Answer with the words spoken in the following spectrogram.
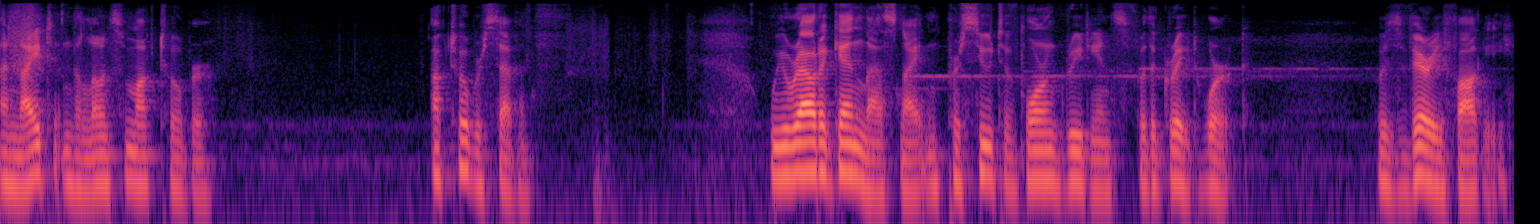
A Night in the Lonesome October. October 7th. We were out again last night in pursuit of more ingredients for the great work. It was very foggy,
